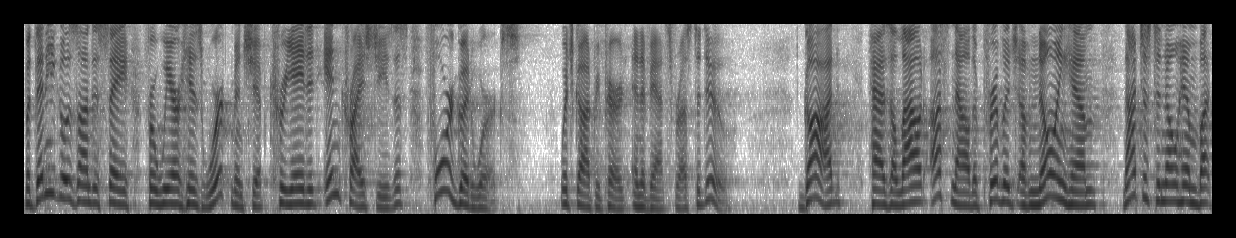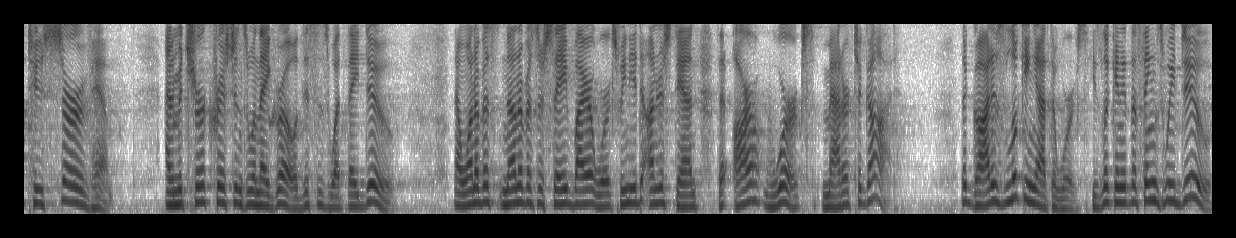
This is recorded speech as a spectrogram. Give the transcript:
But then he goes on to say, For we are his workmanship, created in Christ Jesus for good works, which God prepared in advance for us to do. God has allowed us now the privilege of knowing him, not just to know him, but to serve him. And mature Christians, when they grow, this is what they do. Now, one of us, none of us are saved by our works. We need to understand that our works matter to God that God is looking at the works. He's looking at the things we do,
